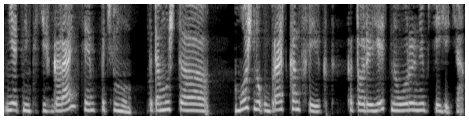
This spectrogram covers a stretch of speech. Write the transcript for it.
нет никаких гарантий. Почему? Потому что можно убрать конфликт, который есть на уровне психики.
